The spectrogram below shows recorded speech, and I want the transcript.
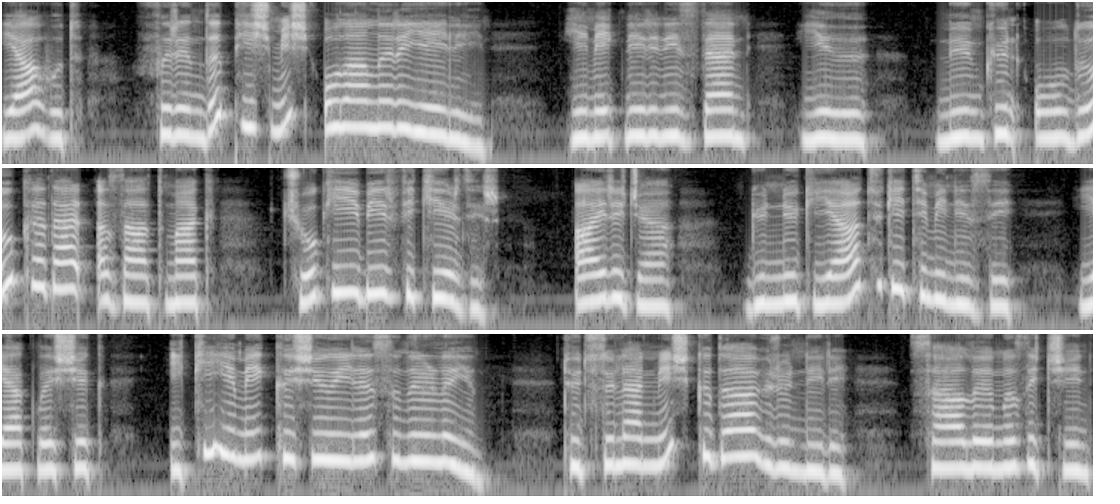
yahut fırında pişmiş olanları yeğleyin. Yemeklerinizden yağı mümkün olduğu kadar azaltmak çok iyi bir fikirdir. Ayrıca günlük yağ tüketiminizi yaklaşık 2 yemek kaşığıyla sınırlayın. Tütsülenmiş gıda ürünleri sağlığımız için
